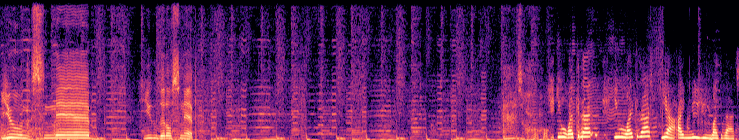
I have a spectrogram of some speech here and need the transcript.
You snip. You little snip. Asshole. You like that? You like that? Yeah, I knew you like that.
